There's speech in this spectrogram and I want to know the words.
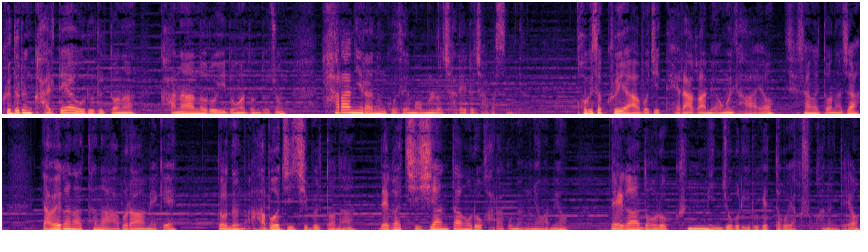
그들은 갈대아 우르를 떠나 가나안으로 이동하던 도중 하란이라는 곳에 머물러 자리를 잡았습니다. 거기서 그의 아버지 데라가 명을 다하여 세상을 떠나자 야훼가 나타나 아브라함에게 너는 아버지 집을 떠나 내가 지시한 땅으로 가라고 명령하며 내가 너로 큰 민족을 이루겠다고 약속하는데요.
